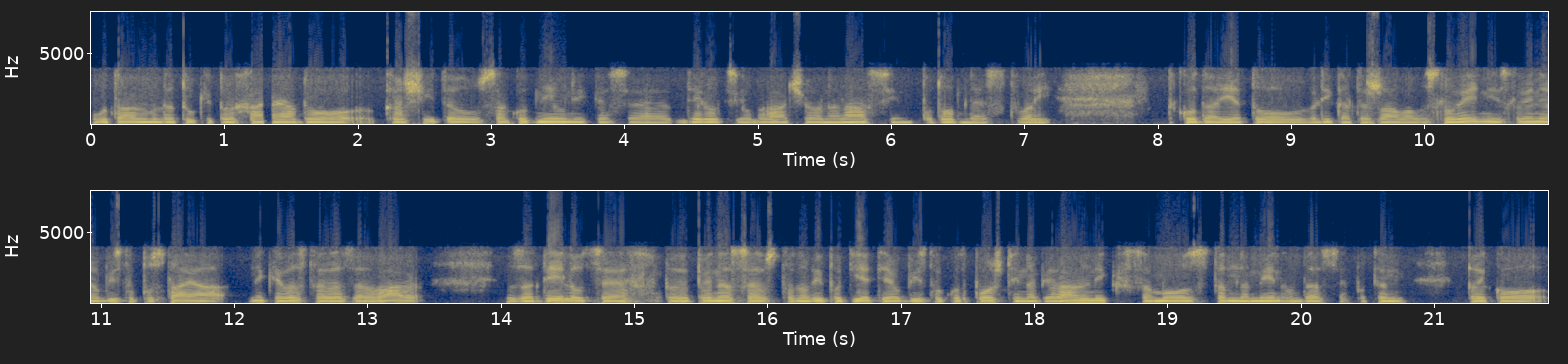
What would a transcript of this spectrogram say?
Ugotavljamo, da tukaj prihaja do kršitev vsakodnevnih, ker se delavci obračajo na nas in podobne stvari. Tako da je to velika težava v Sloveniji. Slovenija v bistvu postaja neke vrste rezervar za delavce, pri nas se ustanovi podjetje v bistvu kot pošti nabiralnik, samo s tem namenom, da se potem preko,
